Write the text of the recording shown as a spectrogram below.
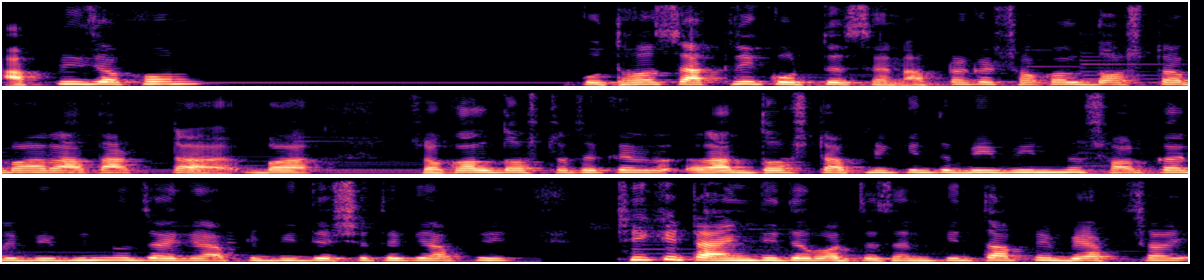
আপনি যখন কোথাও চাকরি করতেছেন, আপনাকে সকাল দশটা বা রাত আটটা বা সকাল দশটা থেকে রাত দশটা আপনি কিন্তু বিভিন্ন সরকারি বিভিন্ন জায়গায় আপনি বিদেশে থেকে আপনি ঠিকই টাইম দিতে পারতেছেন, কিন্তু আপনি ব্যবসায়,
